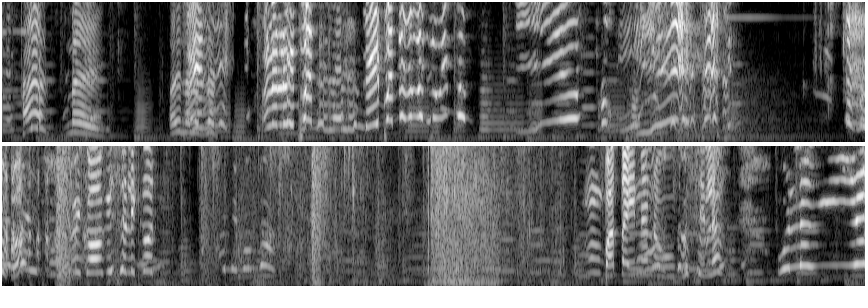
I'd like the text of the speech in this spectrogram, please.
Help! May! Ay, Ay, nalaglag. Sa ilalim. Lumipad na naman, lumipad. Yep. Uy, gogi sa likod. Ano ba ba? Hmm, patay na. Naubos sila. Walang iya.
